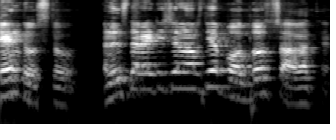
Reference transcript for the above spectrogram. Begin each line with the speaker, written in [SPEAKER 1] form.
[SPEAKER 1] हिंद दोस्तों Anil sir I channel से बहुत बहुत स्वागत है।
